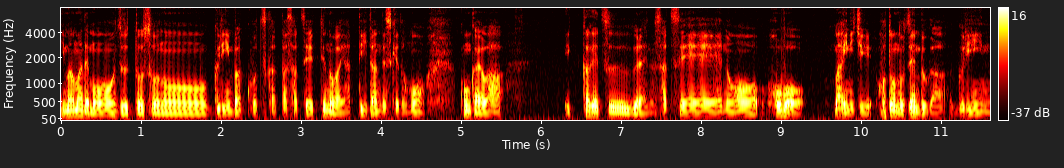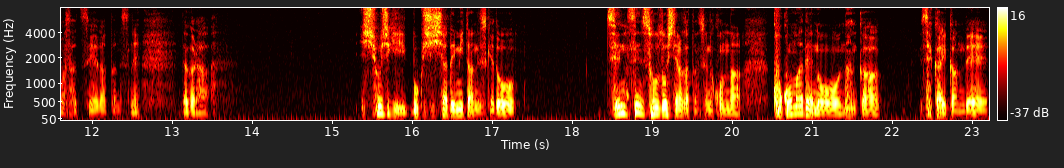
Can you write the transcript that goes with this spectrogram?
今までもずっとそのグリーンバックを使った撮影っていうのはやっていたんですけども今回は1ヶ月ぐらいの撮影のほぼ毎日ほとんど全部がグリーンの撮影だったんですねだから正直僕試写で見たんですけど全然想像してなかったんですよね。こんなここまでのなんか世界観で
